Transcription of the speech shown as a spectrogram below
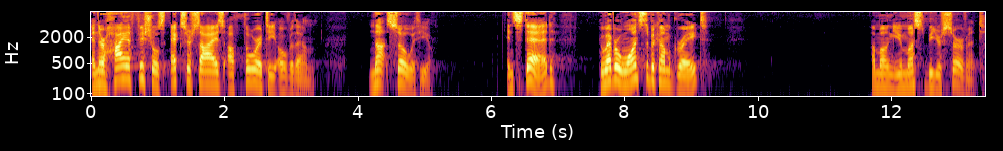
and their high officials exercise authority over them. Not so with you. Instead, whoever wants to become great among you must be your servant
